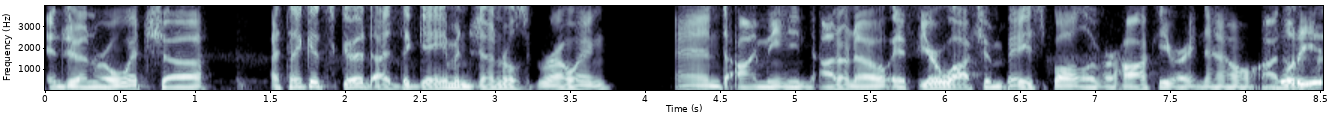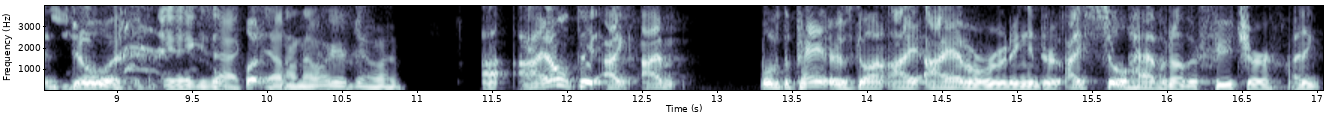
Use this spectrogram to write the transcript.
in general, which uh, I think it's good. I, the game in general is growing. And I mean, I don't know if you're watching baseball over hockey right now. I What are you really doing? exactly. What- I don't know what you're doing. I, I don't think I, I'm. Well, if the Panthers gone, I, I have a rooting interest. I still have another future. I think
